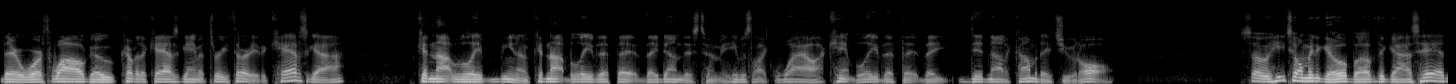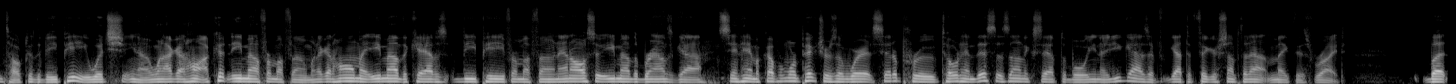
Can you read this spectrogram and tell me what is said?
there worthwhile. Go cover the Cavs game at 3:30. The Cavs guy could not believe, you know, could not believe that they they done this to me. He was like, "Wow, I can't believe that they they did not accommodate you at all." So he told me to go above the guy's head and talk to the VP, which, you know, when I got home, I couldn't email from my phone. When I got home, I emailed the Cavs VP from my phone and also emailed the Browns guy. Sent him a couple more pictures of where it said approved, told him this is unacceptable. You know, you guys have got to figure something out and make this right. But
